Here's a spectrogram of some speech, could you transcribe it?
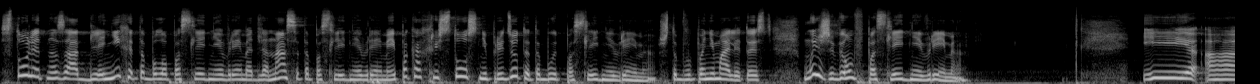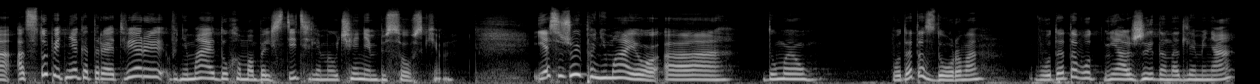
Сто лет назад для них это было последнее время, для нас это последнее время. И пока Христос не придет, это будет последнее время, чтобы вы понимали. То есть мы живем в последнее время. И а, отступят некоторые от веры, внимая духом обольстителем и учением бесовским. Я сижу и понимаю, а, думаю, вот это здорово, вот это вот неожиданно для меня.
